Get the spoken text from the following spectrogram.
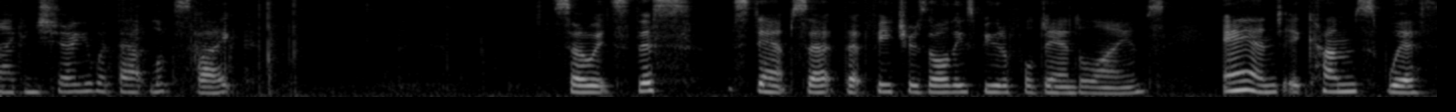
I can show you what that looks like. So it's this stamp set that features all these beautiful dandelions and it comes with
